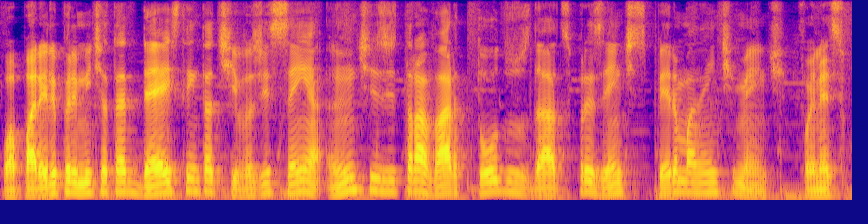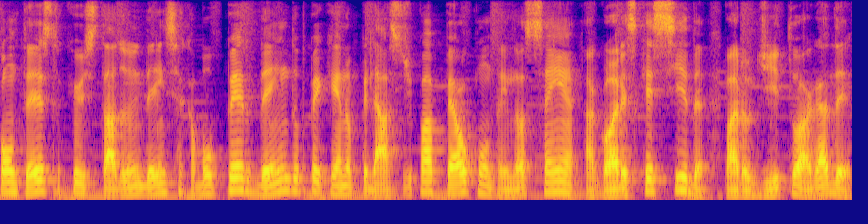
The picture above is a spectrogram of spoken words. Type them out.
O aparelho permite até 10 tentativas de senha antes de travar todos os dados presentes permanentemente. Foi nesse contexto que o estadunidense acabou perdendo o pequeno pedaço de papel contendo a senha, agora esquecida, para o dito HD.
